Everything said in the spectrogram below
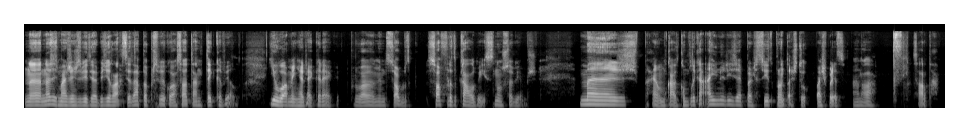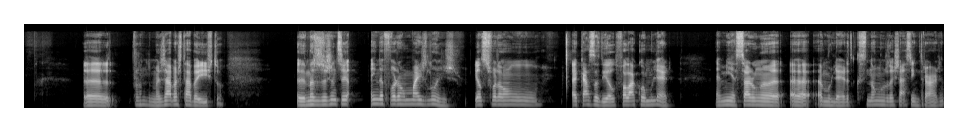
na, nas imagens de videovigilância dá para perceber que o assaltante tem cabelo. E o homem era careca. Provavelmente sofre de, sofre de calvície, não sabemos. Mas pá, é um bocado complicado. Ah, o nariz é parecido. Pronto, és tu, vais preso. Anda lá, salta. Uh, pronto, mas já bastava isto. Uh, mas os agentes ainda foram mais longe. Eles foram à casa dele falar com a mulher ameaçaram a, a, a mulher de que se não os deixasse entrar uh,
